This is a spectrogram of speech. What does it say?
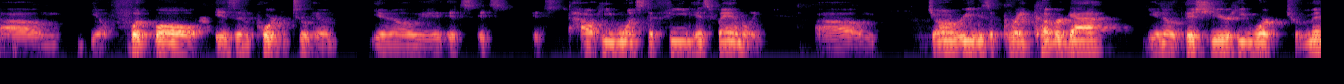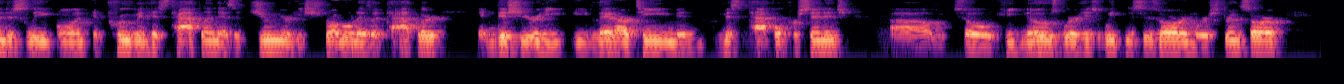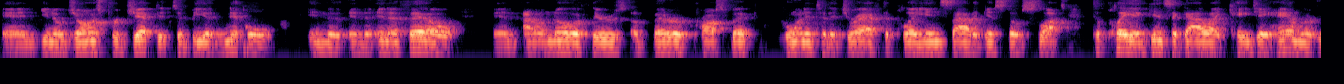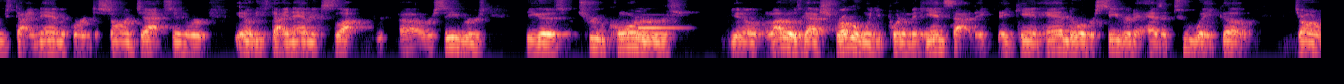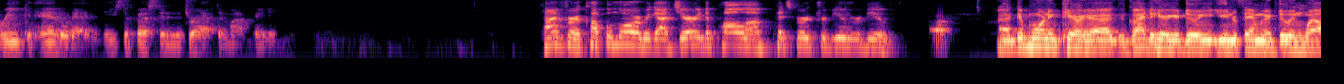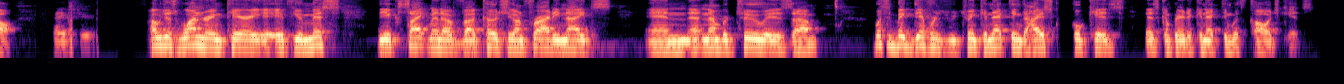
Um, you know, football is important to him. You know, it, it's it's it's how he wants to feed his family. Um, John Reid is a great cover guy. You know, this year he worked tremendously on improving his tackling. As a junior, he struggled as a tackler. And this year he, he led our team in missed tackle percentage. Um, so he knows where his weaknesses are and where strengths are. And, you know, John's projected to be a nickel in the, in the NFL. And I don't know if there's a better prospect going into the draft to play inside against those slots, to play against a guy like KJ Hamler, who's dynamic, or DeSean Jackson, or, you know, these dynamic slot uh, receivers, because true corners – you know, a lot of those guys struggle when you put them in the inside. They, they can't handle a receiver that has a two way go. John Reid can handle that. He's the best in the draft, in my opinion. Time for a couple more. We got Jerry DiPaola, Pittsburgh Tribune Review. Uh, good morning, Terry. Uh, glad to hear you're doing. You and your family are doing well. Thanks, Jerry. I was just wondering, Terry, if you miss the excitement of uh, coaching on Friday nights, and number two is um, what's the big difference between connecting to high school kids as compared to connecting with college kids?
